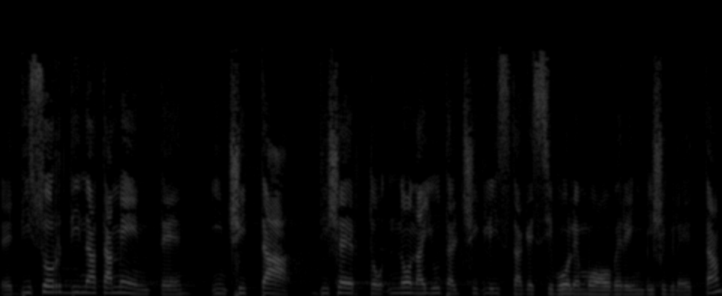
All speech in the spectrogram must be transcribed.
eh, disordinatamente in città di certo non aiuta il ciclista che si vuole muovere in bicicletta.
